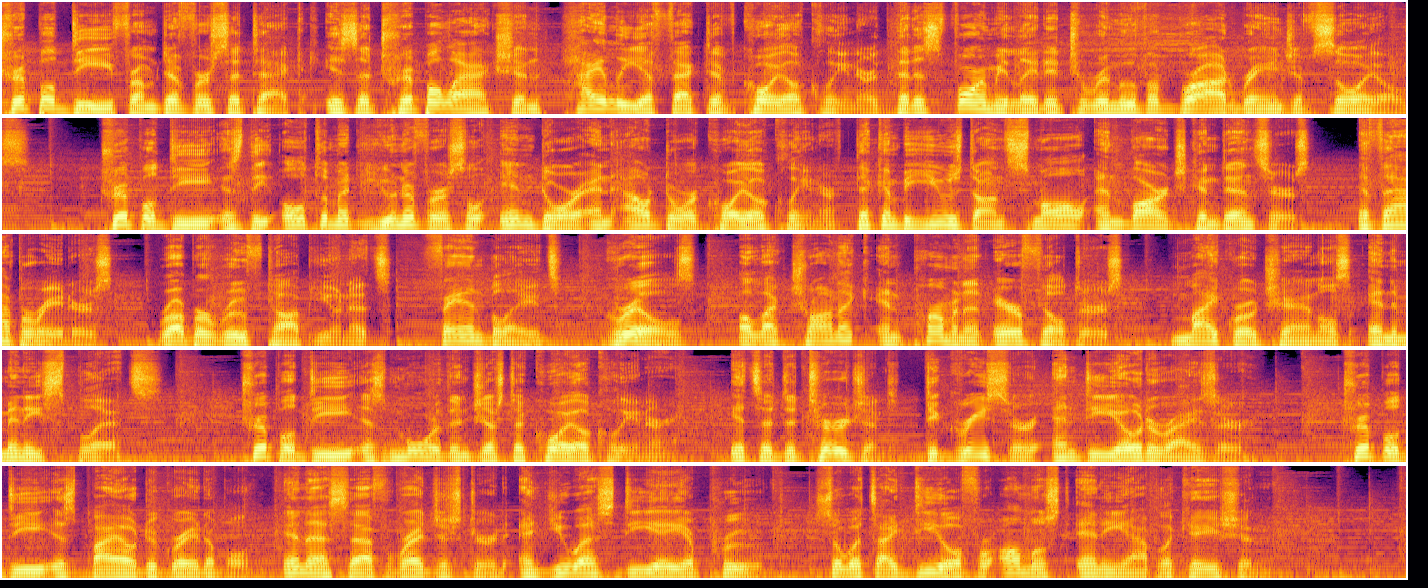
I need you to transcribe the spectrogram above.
Triple D from Diversitech is a triple action, highly effective coil cleaner that is formulated to remove a broad range of soils. Triple D is the ultimate universal indoor and outdoor coil cleaner that can be used on small and large condensers, evaporators, rubber rooftop units, fan blades, grills, electronic and permanent air filters, microchannels, and mini splits. Triple D is more than just a coil cleaner. It's a detergent, degreaser, and deodorizer. Triple D is biodegradable, NSF registered, and USDA approved, so it's ideal for almost any application.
